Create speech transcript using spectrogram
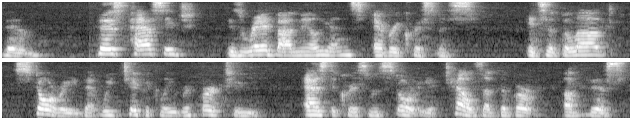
them. This passage is read by millions every Christmas. It's a beloved story that we typically refer to as the Christmas story. It tells of the birth of this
